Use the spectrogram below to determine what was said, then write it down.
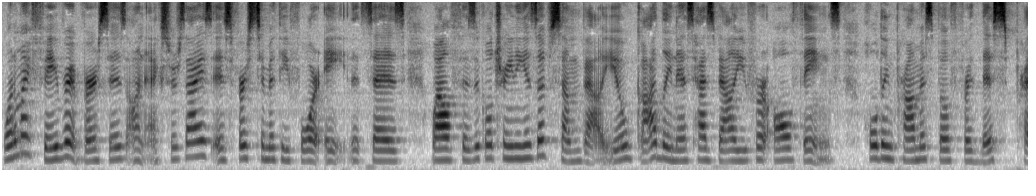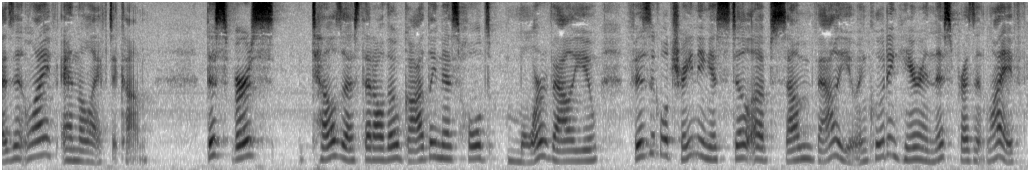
One of my favorite verses on exercise is 1 Timothy 4 8 that says, While physical training is of some value, godliness has value for all things, holding promise both for this present life and the life to come. This verse tells us that although godliness holds more value, physical training is still of some value, including here in this present life.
